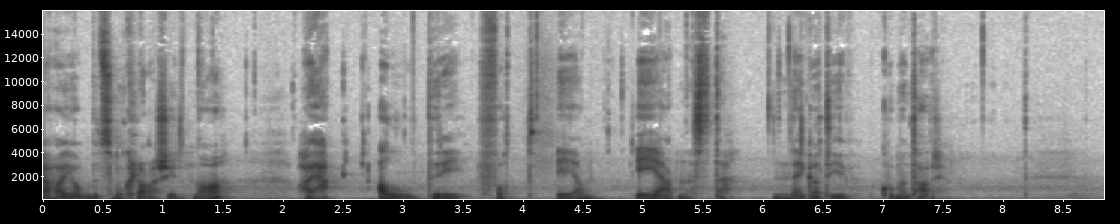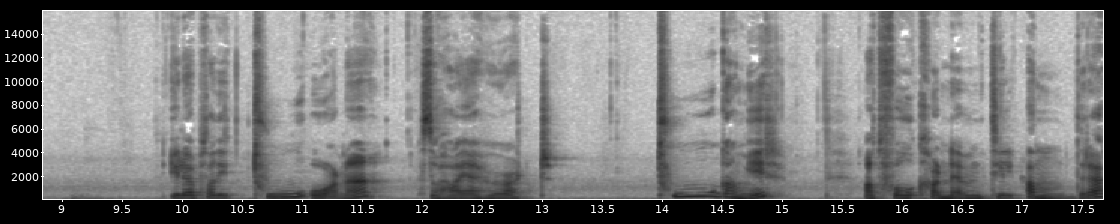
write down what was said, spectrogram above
jeg har jobbet som klarsynt nå, har jeg aldri fått en eneste negativ kommentar. I løpet av de to årene så har jeg hørt to ganger at folk har nevnt til andre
